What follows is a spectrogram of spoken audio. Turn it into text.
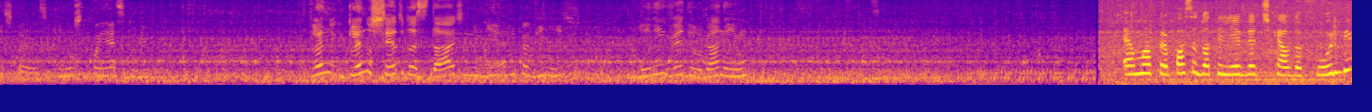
isso, cara. Isso aqui não se conhece do Rio. Em pleno, em pleno centro da cidade, ninguém nunca viu isso. Ninguém nem vê de lugar nenhum. É uma proposta do Ateliê Vertical da FURB,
